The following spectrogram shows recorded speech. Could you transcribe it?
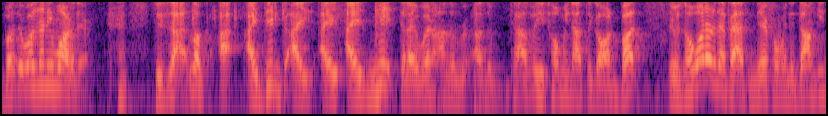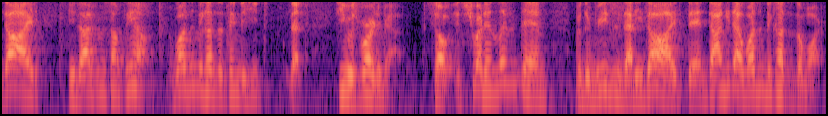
but there wasn't any water there. so he said, "Look, I, I did. I, I, I, admit that I went on the on the pathway he told me not to go on, but there was no water in that path, and therefore, when the donkey died, he died from something else. It wasn't because of the thing that he that he was worried about. So it's true I didn't listen to him, but the reason that he died, the donkey died, wasn't because of the water.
